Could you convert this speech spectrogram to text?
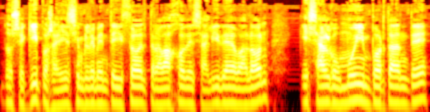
dos equipos. Ayer simplemente hizo el trabajo de salida de balón, que es algo muy importante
